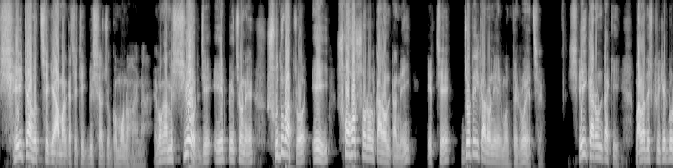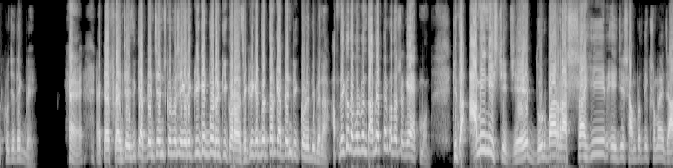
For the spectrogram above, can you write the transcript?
সেইটা হচ্ছে গিয়ে আমার কাছে ঠিক বিশ্বাসযোগ্য মনে হয় না। এবং আমি শিওর যে এর পেছনে শুধুমাত্র এই সহজ সরল কারণটা নেই, এর চেয়ে জটিল কারণে এর মধ্যে রয়েছে। সেই কারণটা কি? বাংলাদেশ ক্রিকেট বোর্ড খুঁজে দেখবে? হ্যাঁ একটা ফ্র্যাঞ্চাইজি ক্যাপ্টেন চেঞ্জ করবে? সেখানে ক্রিকেট বোর্ডের কি করা আছে? ক্রিকেট বোর্ড তার ক্যাপ্টেন ঠিক করে দিবে না। আপনি কথা বলবেন তো আমি আপনার কথার সঙ্গে একমত। কিন্তু আমি নিশ্চিত যে দুর্বার রাজশাহীর এই যে সাম্প্রতিক সময়ে যা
